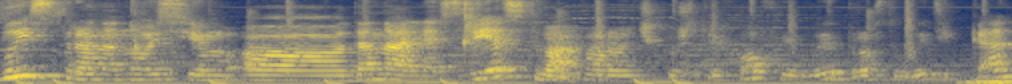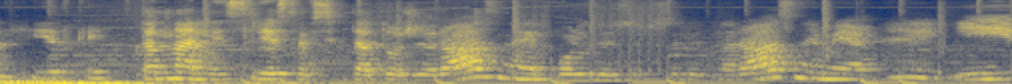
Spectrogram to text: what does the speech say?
Быстро наносим э, тональное средство, парочку штрихов, и вы просто будете конфеткой. Тональные средства всегда тоже разные, пользуюсь абсолютно разными. И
